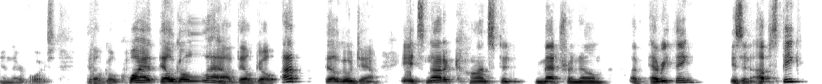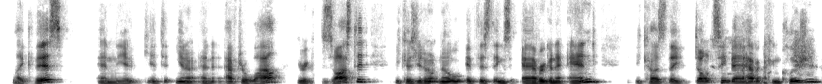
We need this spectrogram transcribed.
in their voice. They'll go quiet they'll go loud they'll go up they'll go down. It's not a constant metronome of everything is an upspeak like this and you you know and after a while you're exhausted because you don't know if this thing's ever going to end because they don't seem to have a conclusion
